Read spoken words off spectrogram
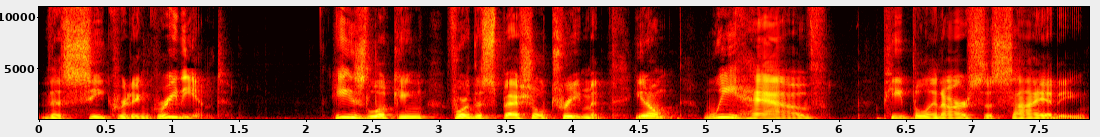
the secret ingredient. He's looking for the special treatment. You know, we have people in our society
